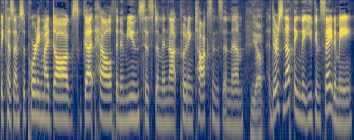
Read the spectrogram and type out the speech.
because I'm supporting my dog's gut health and immune system and not putting toxins in them, Yeah. there's nothing that you can say to me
